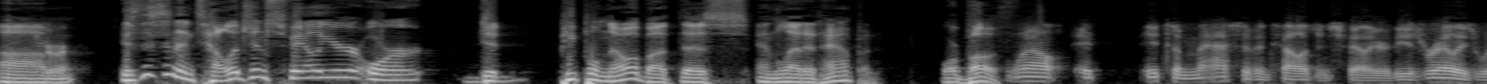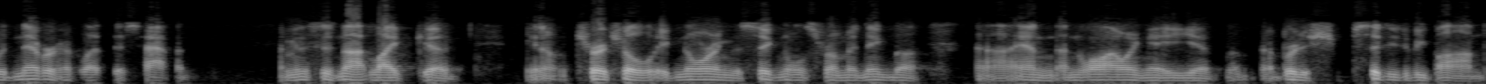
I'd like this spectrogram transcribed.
Um, sure. Is this an intelligence failure, or did people know about this and let it happen, or both? Well, it, it's a massive intelligence failure. The Israelis would never have let this happen. I mean, this is not like uh, you know Churchill ignoring the signals from Enigma uh, and, and, allowing a, a, a British city to be bombed.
